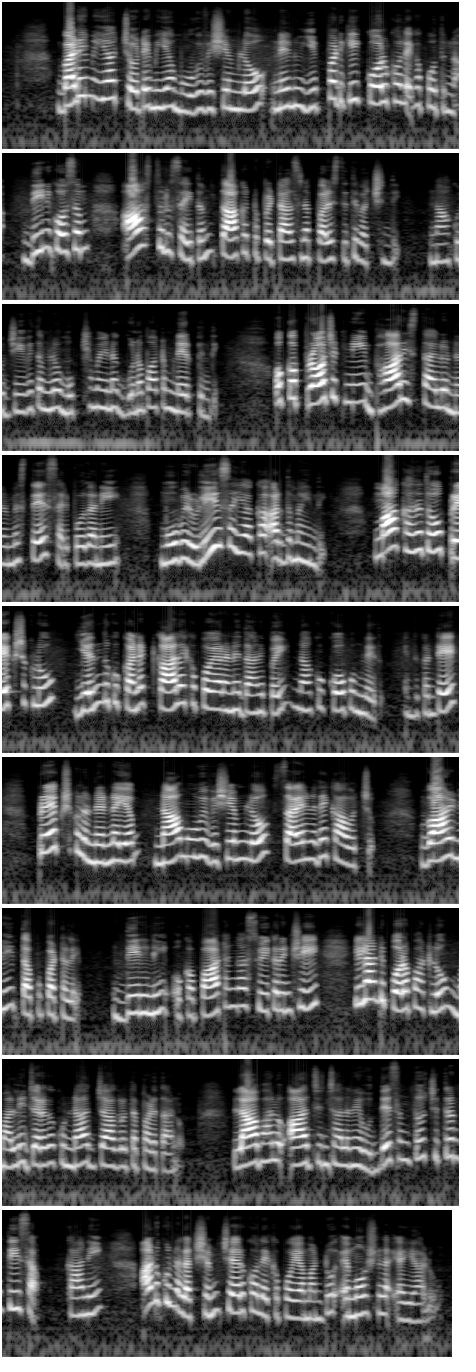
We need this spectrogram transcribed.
బడే మియా చోటే మియా మూవీ విషయంలో నేను ఇప్పటికీ కోలుకోలేకపోతున్నా. దీనికోసం ఆస్తులు సైతం తాకట్టు పెట్టాల్సిన పరిస్థితి వచ్చింది. నాకు జీవితంలో ముఖ్యమైన గుణపాఠం నేర్పింది. ఒక ప్రాజెక్ట్ని భారీ స్థాయిలో నిర్మిస్తే సరిపోదని మూవీ రిలీజ్ అయ్యాక అర్థమైంది. మా కథతో ప్రేక్షకులు ఎందుకు కనెక్ట్ కాలేకపోయారనే దానిపై నాకు కోపం లేదు. ఎందుకంటే ప్రేక్షకుల నిర్ణయం నా మూవీ విషయంలో సరైనదే కావచ్చు. వారిని తప్పు పట్టలేం దీనిని ఒక పాఠంగా స్వీకరించి ఇలాంటి పొరపాట్లు మళ్ళీ జరగకుండా జాగ్రత్త పడతాను. లాభాలు ఆర్జించాలనే ఉద్దేశంతో చిత్రం తీసాం కానీ అనుకున్న లక్ష్యం చేరుకోలేకపోయామంటూ ఎమోషనల్ అయ్యాడు.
